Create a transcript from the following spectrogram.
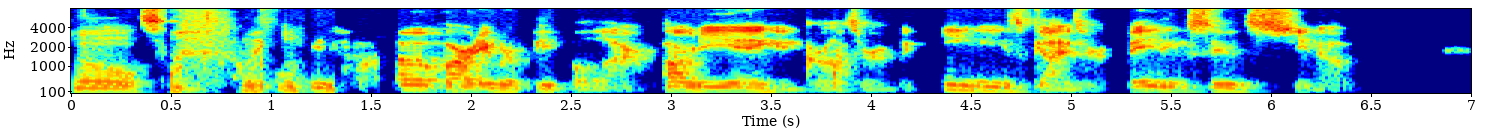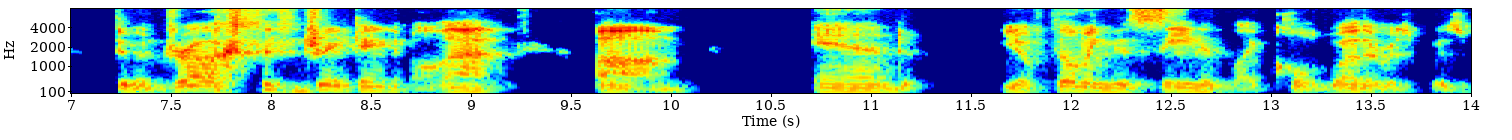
Oh, like you know, a boat party where people are partying and girls are in bikinis, guys are in bathing suits, you know, doing drugs and drinking and all that. Um, and you know, filming this scene in like cold weather was was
